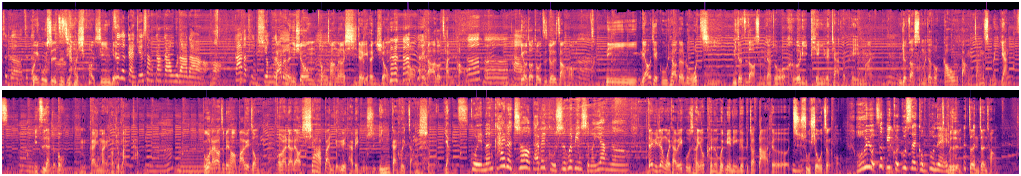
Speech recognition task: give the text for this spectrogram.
这个这个。鬼故事自己要小心一点，这个感觉上嘎嘎乌拉拉哈，嘎的挺凶的，嘎的很凶，通常呢洗的也很凶 哦，给大家做参考，嗯哼，好，因为有时候投资就是这样哦，嗯，你了解股票的逻辑。你就知道什么叫做合理便宜的价格可以买，嗯，你就知道什么叫做高档长什么样子，嗯，你自然就哦，嗯，该卖一趟就卖一趟，嗯嗯。不过来到这边哈，八月中，我们来聊聊下半个月台北股市应该会长什么样子。鬼门开了之后，台北股市会变什么样呢？David 认为台北股市很有可能会面临一个比较大的指数修正，吼，嗯。哦哟，这比鬼故事还恐怖呢。不是，这很正常。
